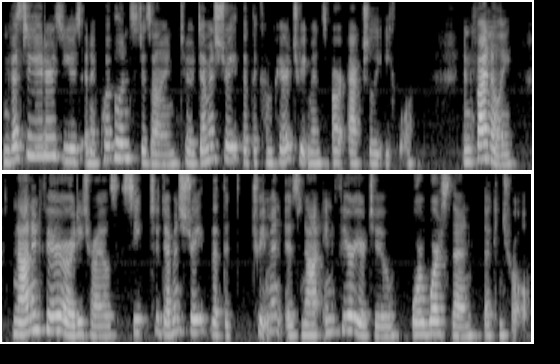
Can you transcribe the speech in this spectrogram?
Investigators use an equivalence design to demonstrate that the compared treatments are actually equal. And finally, non-inferiority trials seek to demonstrate that the treatment is not inferior to or worse than the control.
